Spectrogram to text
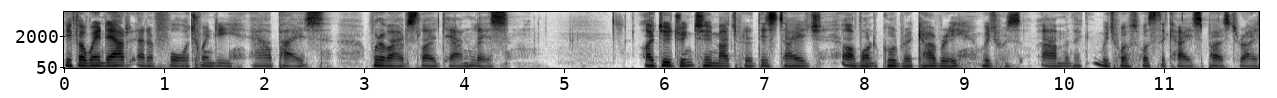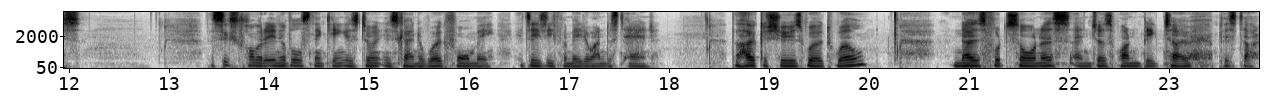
If I went out at a 420 hour pace, would I have slowed down less? I do drink too much, but at this stage, I want good recovery, which was um, the, which was, was the case post race. The six kilometre intervals thinking is doing is going to work for me. It's easy for me to understand. The Hoka shoes worked well. Nose foot soreness and just one big toe blister.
